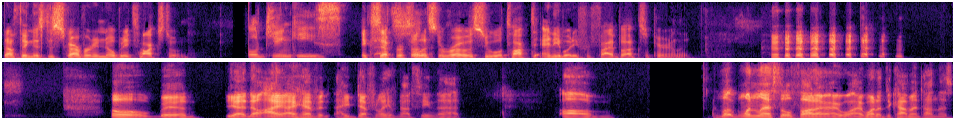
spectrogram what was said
Nothing is discovered, and nobody talks to him Little jinkies. except That's for so- Felissa Rose, who will talk to anybody for five bucks. Apparently, oh man, yeah. No, I, I haven't. I definitely have not seen that. Um, le- one last little thought I, I, wanted to comment on this.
